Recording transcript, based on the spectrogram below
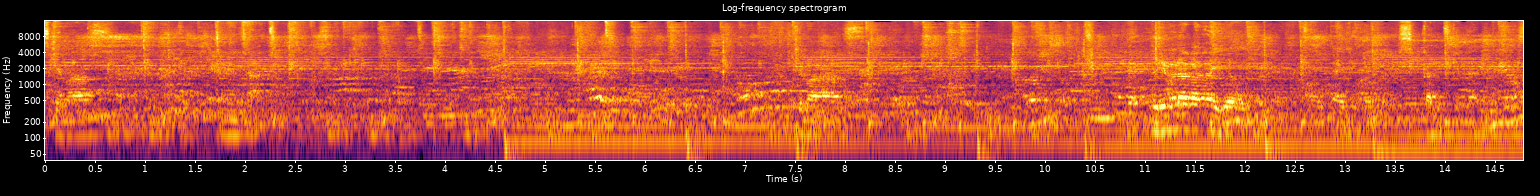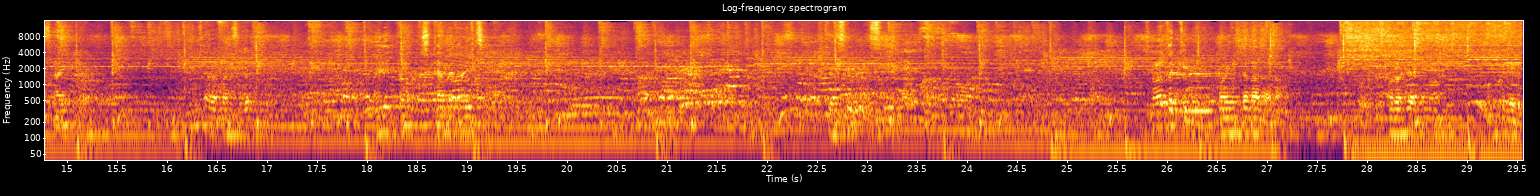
つけます。じゃあいきますで振りムラがないように大体こにしっかりつけてあげてくその時にポイントなのがこの辺の遅れる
